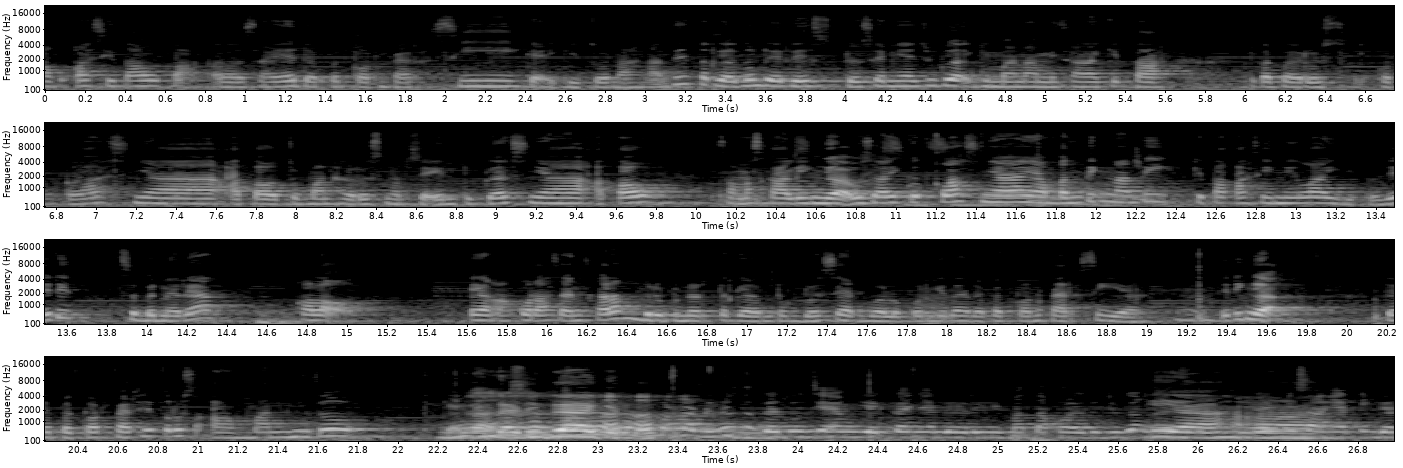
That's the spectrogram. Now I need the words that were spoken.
aku kasih tahu Pak eh, saya dapat konversi kayak gitu. Nah nanti tergantung dari dosennya juga gimana, misalnya kita tetap harus ikut kelasnya atau cuman harus ngerjain tugasnya atau sama sekali nggak usah ikut kelasnya. Yang penting nanti kita kasih nilai gitu. Jadi sebenarnya kalau yang aku rasain sekarang benar-benar tergantung dosen walaupun kita dapat konversi ya. Jadi nggak dapat konversi terus aman gitu kayak nggak. juga gitu. Aku pernah dengar tergantung CMYK-nya dari mata kuliah itu juga nggak Iya, sih? Jadi heeh. misalnya tiga,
